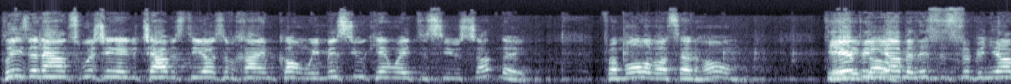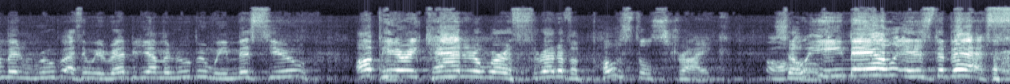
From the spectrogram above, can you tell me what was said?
Please announce wishing a good Shabbos to Yosef Chaim Cohen. We miss you. Can't wait to see you Sunday. From all of us at home. Dear There you go. Benjamin, this is for Benjamin Rubin. I think we read Benjamin Rubin. We miss you. Up here in Canada, we're a threat of a postal strike. So Uh-oh. email is the best.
